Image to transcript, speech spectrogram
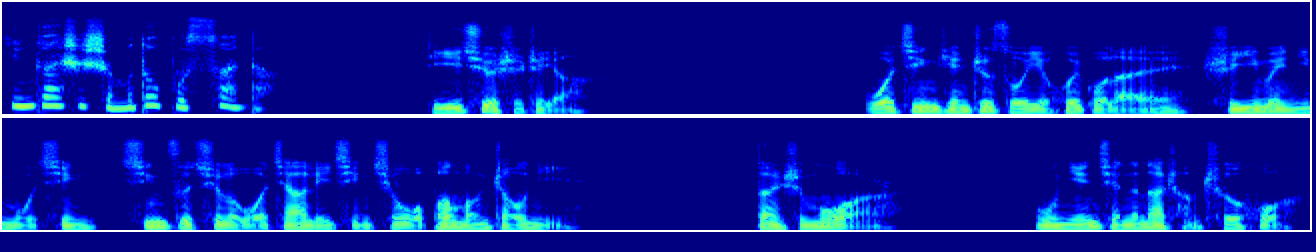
应该是什么都不算的。的确是这样。我今天之所以会过来，是因为你母亲亲自去了我家里，请求我帮忙找你。但是莫尔，五年前的那场车祸，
